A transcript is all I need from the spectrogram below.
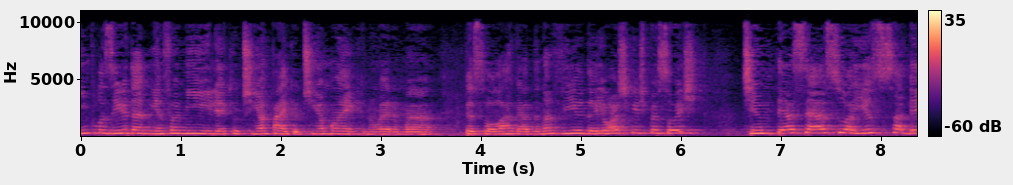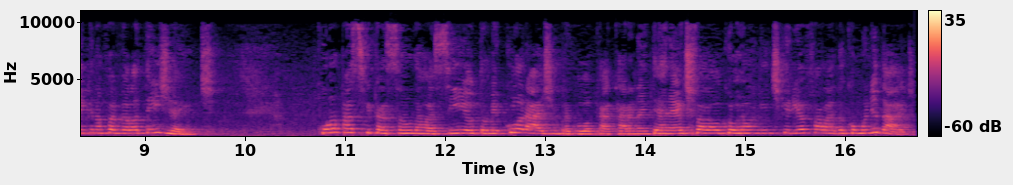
Inclusive da minha família, que eu tinha pai, que eu tinha mãe, que não era uma pessoa largada na vida. E eu acho que as pessoas tinham que ter acesso a isso, saber que na favela tem gente com a pacificação da Rocinha, eu tomei coragem para colocar a cara na internet e falar o que eu realmente queria falar da comunidade.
